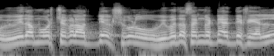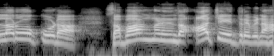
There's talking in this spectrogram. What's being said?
ವಿವಿಧ ಮೋರ್ಚಾಗಳ ಅಧ್ಯಕ್ಷಗಳು, ವಿವಿಧ ಸಂಘಟನೆ ಅಧ್ಯಕ್ಷರು ಎಲ್ಲರೂ ಕೂಡ ಸಭಾಂಗಣದಿಂದ ಆಚೆ ಇದ್ದರೆ ವಿನಃ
